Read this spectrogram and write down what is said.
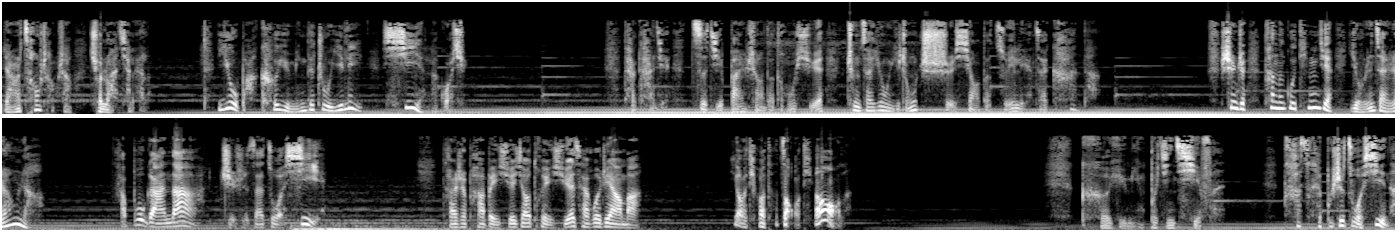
然而操场上却乱起来了，又把柯玉明的注意力吸引了过去。他看见自己班上的同学正在用一种耻笑的嘴脸在看他，甚至他能够听见有人在嚷嚷：“他不敢的，只是在做戏。他是怕被学校退学才会这样吧？要跳他早跳了。”柯玉明不禁气愤：“他才不是做戏呢，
